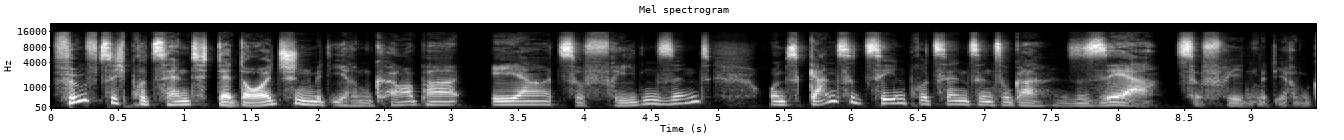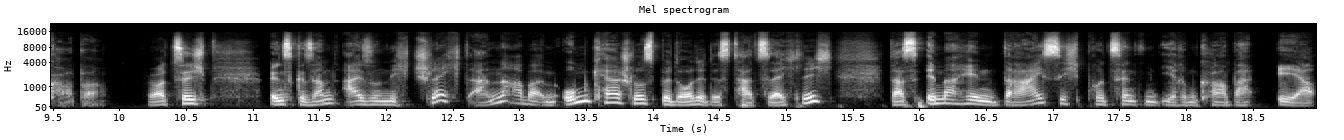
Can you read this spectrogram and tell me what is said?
50 Prozent der Deutschen mit ihrem Körper eher zufrieden sind und ganze 10 Prozent sind sogar sehr zufrieden mit ihrem Körper. Hört sich insgesamt also nicht schlecht an, aber im Umkehrschluss bedeutet es tatsächlich, dass immerhin 30 Prozent mit ihrem Körper eher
